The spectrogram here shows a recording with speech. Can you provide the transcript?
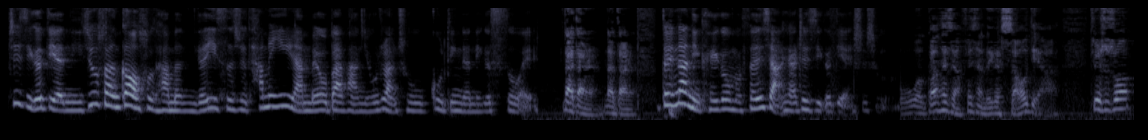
这几个点，你就算告诉他们，你的意思是他们依然没有办法扭转出固定的那个思维？那当然，那当然。对，那你可以跟我们分享一下这几个点是什么？我刚才想分享的一个小点啊，就是说，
